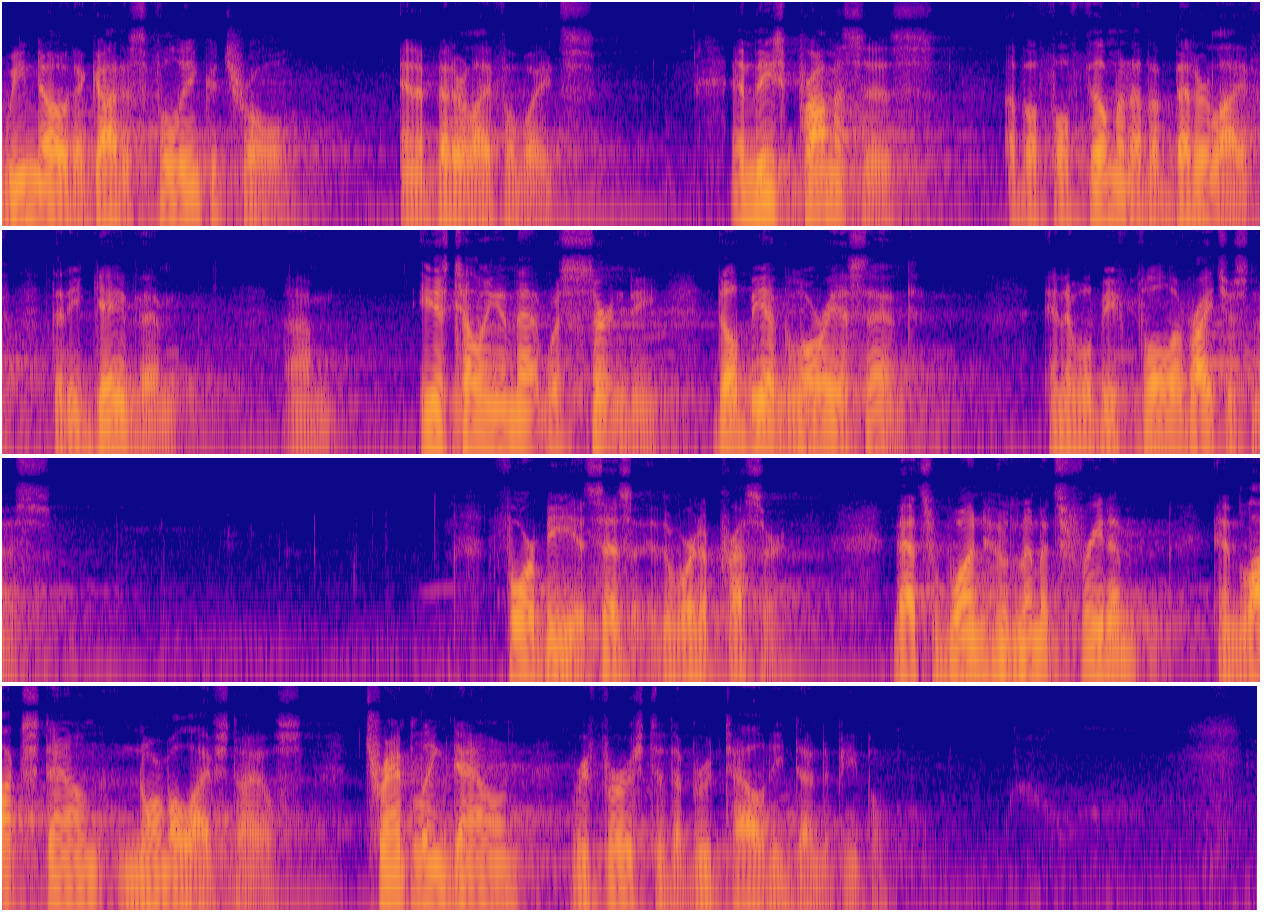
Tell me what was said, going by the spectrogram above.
we know that God is fully in control and a better life awaits. And these promises of a fulfillment of a better life that He gave them, um, He is telling them that with certainty there'll be a glorious end and it will be full of righteousness. 4b, it says the word oppressor. That's one who limits freedom and locks down normal lifestyles. Trampling down refers to the brutality done to people.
